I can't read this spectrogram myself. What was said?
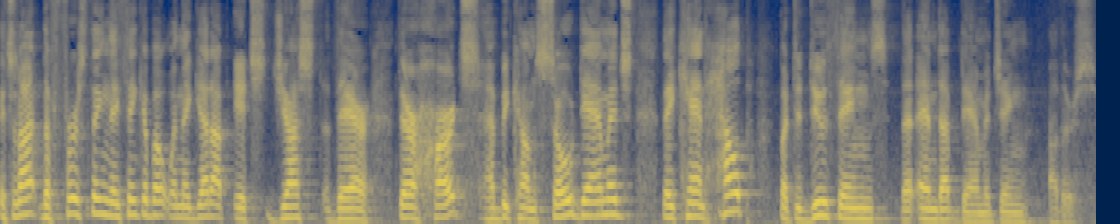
It's not the first thing they think about when they get up, it's just there. Their hearts have become so damaged, they can't help but to do things that end up damaging others.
